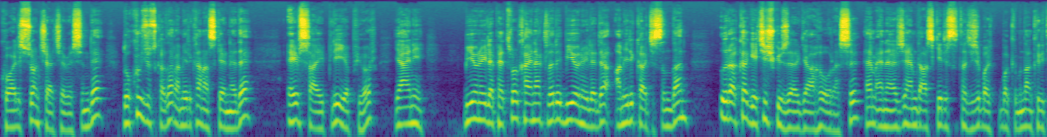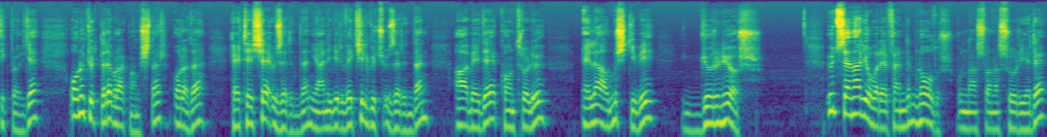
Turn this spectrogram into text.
koalisyon çerçevesinde 900 kadar Amerikan askerine de ev sahipliği yapıyor. Yani bir yönüyle petrol kaynakları bir yönüyle de Amerika açısından Irak'a geçiş güzergahı orası. Hem enerji hem de askeri strateji bakımından kritik bölge. Onu Kürtlere bırakmamışlar. Orada HTŞ üzerinden yani bir vekil güç üzerinden ABD kontrolü ele almış gibi görünüyor. Üç senaryo var efendim ne olur bundan sonra Suriye'de.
